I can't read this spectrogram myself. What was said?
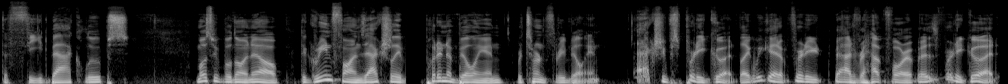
the feedback loops. Most people don't know the green funds actually put in a billion, returned three billion. Actually was pretty good. Like we get a pretty bad rap for it, but it's pretty good.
